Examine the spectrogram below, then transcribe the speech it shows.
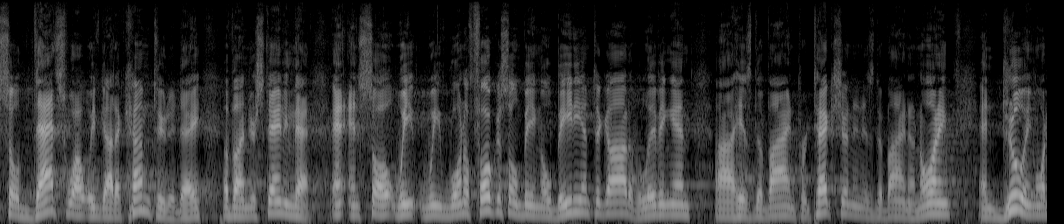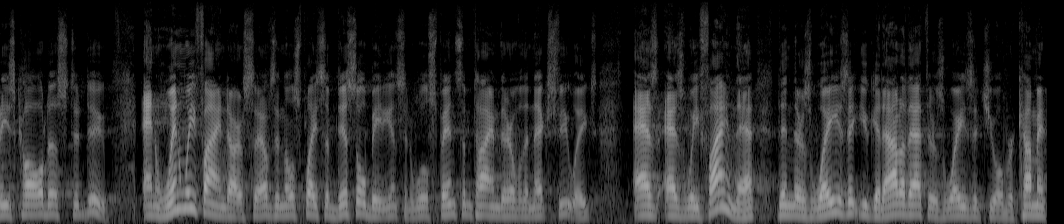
so that's what we've got to come to today of understanding that. And, and so we, we want to focus on being obedient to God, of living in uh, His divine protection and His divine anointing, and doing what He's called us to do. And when we find ourselves in those places of disobedience, and we'll spend some time there over the next few weeks, as, as we find that, then there's ways that you get out of that, there's ways that you overcome it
